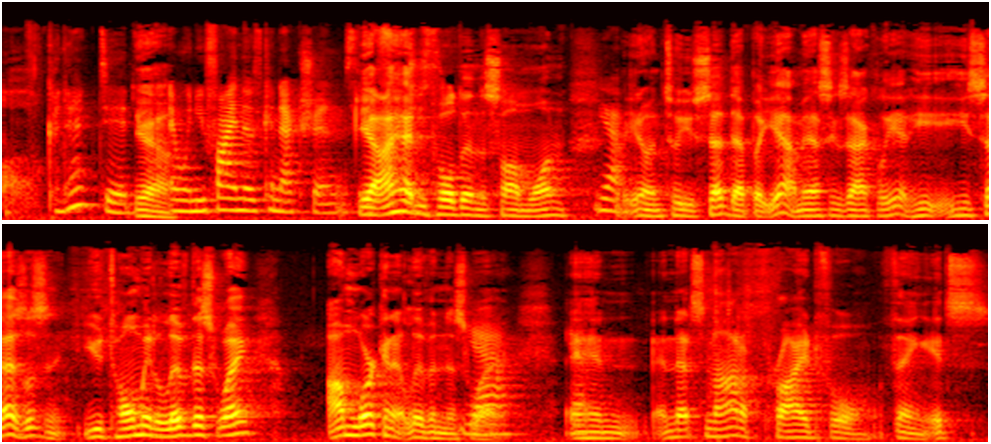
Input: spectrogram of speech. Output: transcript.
all connected. Yeah. And when you find those connections. Yeah, I hadn't just- pulled in the Psalm one, Yeah. you know, until you said that. But yeah, I mean that's exactly it. He he says, "Listen, you told me to live this way. I'm working at living this Yeah. way," Yeah. and and that's not a prideful thing. It's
